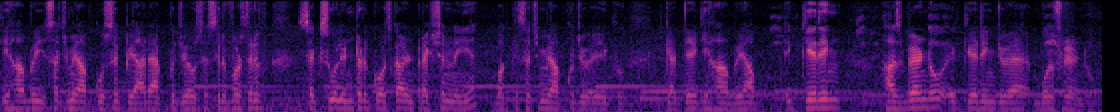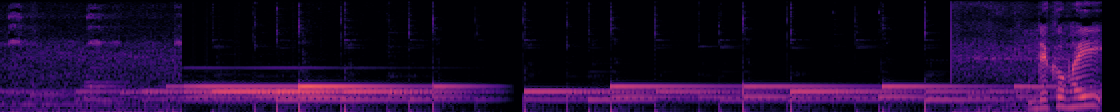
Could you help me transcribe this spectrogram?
कि हाँ भाई, सच में आपको उससे प्यार है, आपको जो है उसे सिर्फ़ और सिर्फ़ सेक्सुअल इंटरकोर्स का इंट्रैक्शन नहीं है, बाकी सच में आपको जो है एक कहते हैं कि हाँ भाई, आप एक केयरिंग हस्बैंड हो, एक केयरिंग जो है बॉयफ्रेंड हो। देखो भाई,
